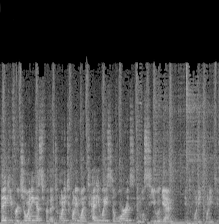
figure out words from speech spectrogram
Thank you for joining us for the 2021 Teddy Waste Awards, and we'll see you again in 2022.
